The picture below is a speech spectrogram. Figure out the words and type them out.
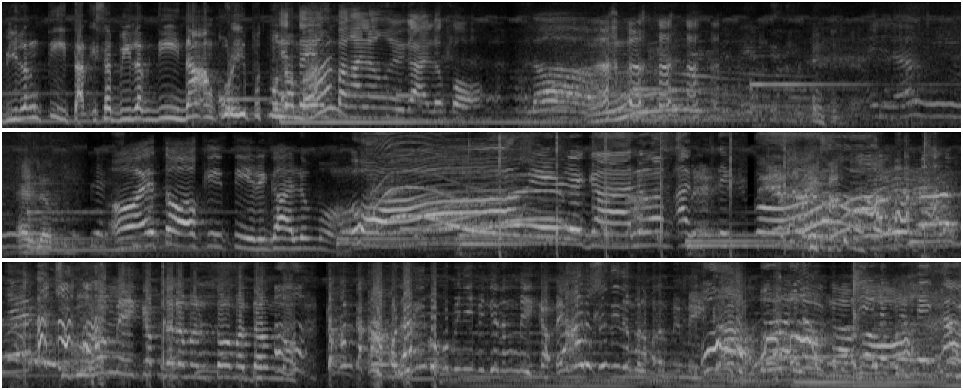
bilang tita at isa bilang nina. Ang kuripot mo Ito naman. yung pangalawang regalo ko. I love you. Oh, ito, oh, Kitty, regalo mo. Oh, may regalo ang antik ko. Siguro makeup na naman to, madam, no? Takang-taka ko. Lagi mo ako binibigyan ng makeup. Eh, halos hindi naman ako nagme-makeup. Hindi nag-make up.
